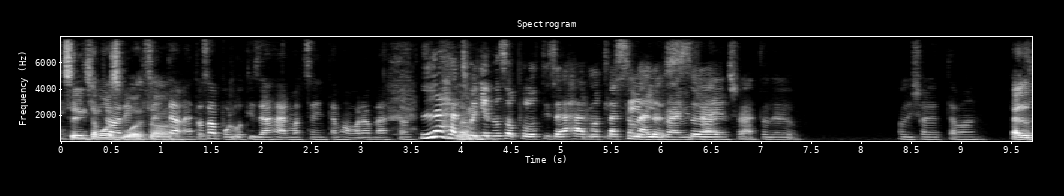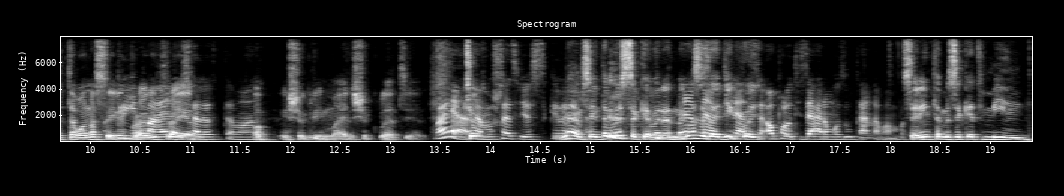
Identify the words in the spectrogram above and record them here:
Szerintem az volt a- Szerintem, Hát az Apollo 13-at szerintem hamarabb láttad. Lehet, Nem. hogy én az Apollo 13-at láttam Saving Private először. Ryan se láttad elő. Az is előtte van. Előtte van az, A Green Private Mile is Ryan, előtte van. a, és a Green Mile, és akkor lehet. Várjál, Csak- nem, most lehet, hogy összekevered. Nem, szerintem összekevered meg. nem, az az nem, egyik, 9, hogy Apollo 13 az utána van. bocsánat. szerintem ezeket mind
